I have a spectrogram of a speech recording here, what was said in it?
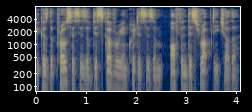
because the processes of discovery and criticism often disrupt each other.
